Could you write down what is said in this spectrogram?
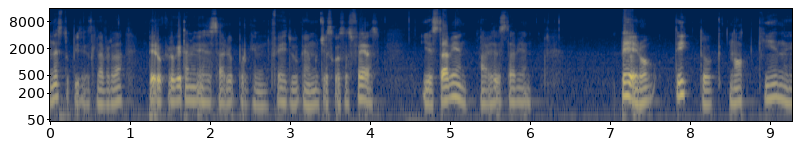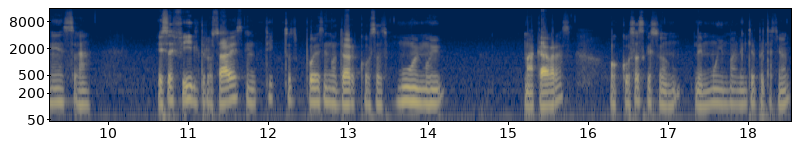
una estupidez la verdad, pero creo que también es necesario porque en Facebook hay muchas cosas feas. Y está bien, a veces está bien. Pero TikTok no tiene esa, ese filtro, ¿sabes? En TikTok puedes encontrar cosas muy, muy macabras o cosas que son de muy mala interpretación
